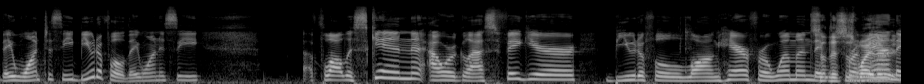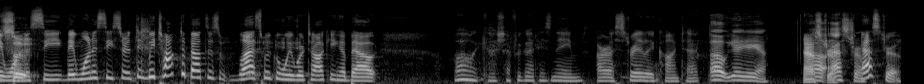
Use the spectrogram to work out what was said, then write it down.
They want to see beautiful. They want to see uh, flawless skin, hourglass figure, beautiful long hair for a woman. They, So this for is a why man, they're- they so- want to see. They want to see certain things. We talked about this last week when we were talking about. Oh my gosh, I forgot his name. Our Australia contact. Oh, yeah, yeah, yeah. Astro. Uh, Astro. Astro.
